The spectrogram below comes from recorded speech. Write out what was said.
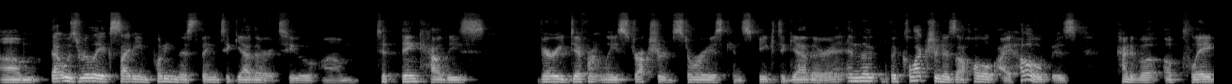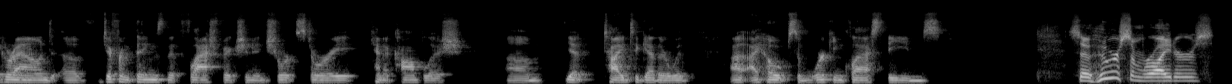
Um, that was really exciting putting this thing together to um, to think how these very differently structured stories can speak together. And the, the collection as a whole, I hope, is kind of a, a playground of different things that flash fiction and short story can accomplish, um, yet tied together with, I, I hope, some working class themes. So, who are some writers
